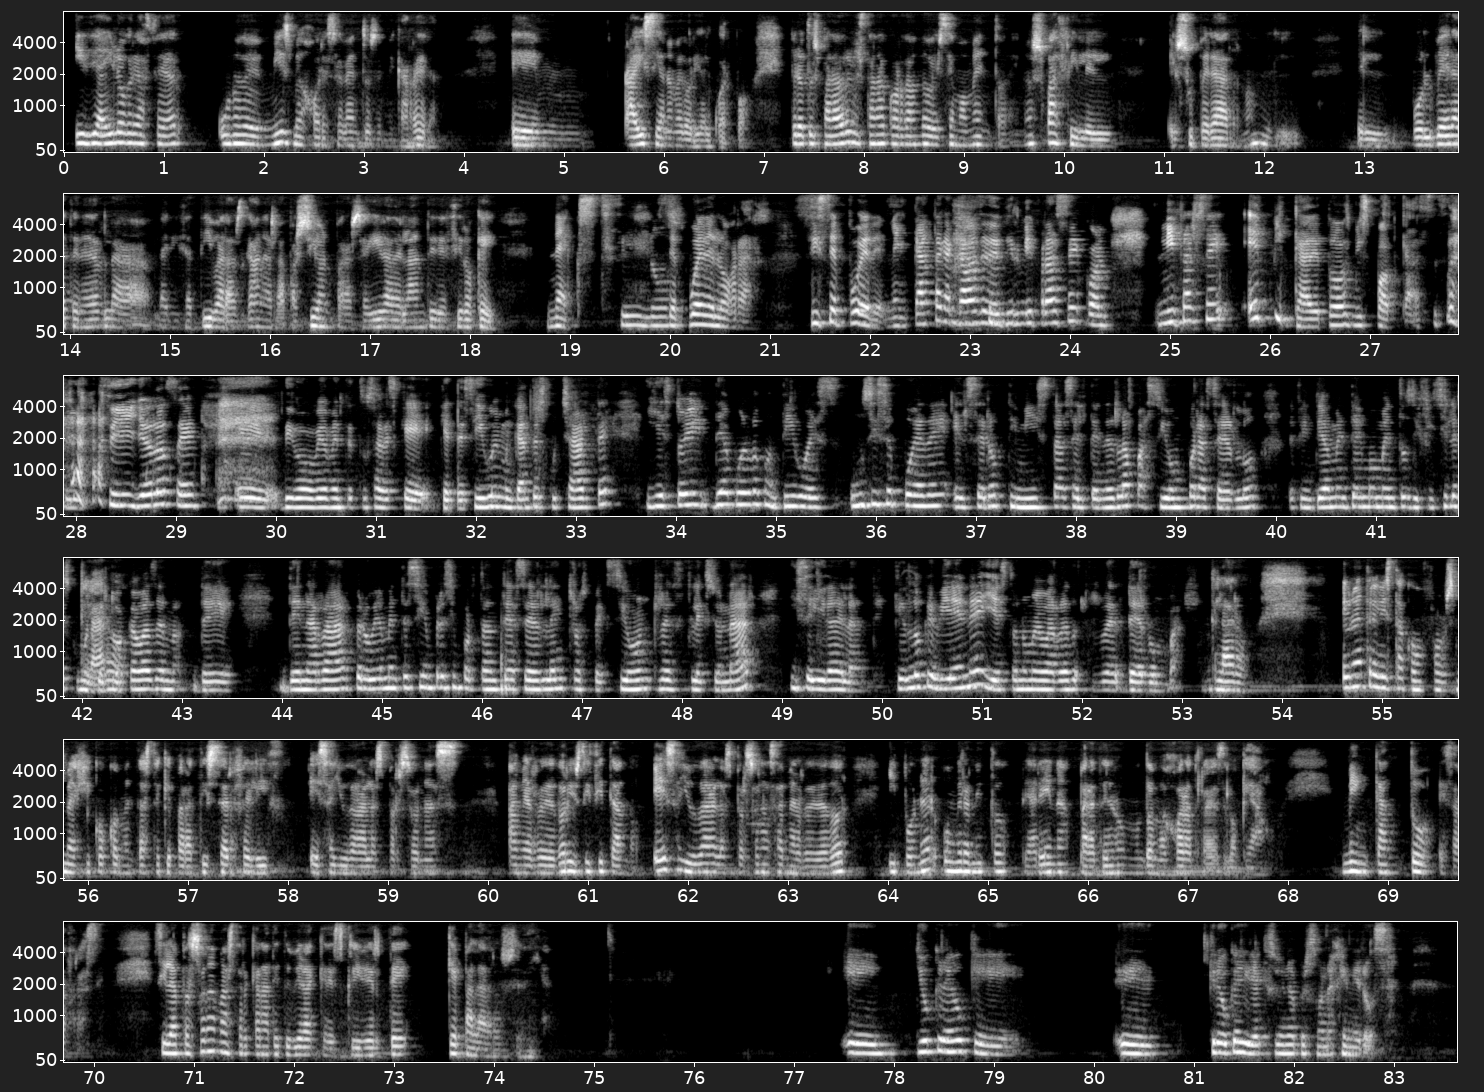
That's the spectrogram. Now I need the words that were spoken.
Y de ahí logré hacer uno de mis mejores eventos de mi carrera. Em, ahí sí ya no me dolía el cuerpo. Pero tus palabras me están acordando ese momento. Y no es fácil el, superar, el, volver a tener la, iniciativa, las ganas, la pasión para seguir adelante y decir, ok, next, se puede lograr sí se puede. Me encanta que acabas de decir mi frase con mi frase épica de todos mis podcasts. Sí, yo lo sé. Eh, digo, obviamente tú sabes que, te sigo y me encanta escucharte y estoy de acuerdo contigo. Es un sí se puede, el ser optimistas, el tener la pasión por hacerlo. Definitivamente hay momentos difíciles como el que tú acabas de, de narrar, pero obviamente siempre es importante hacer la introspección, reflexionar y seguir adelante qué es lo que viene y esto no me va a derrumbar. Claro. En una entrevista con Forbes México comentaste que para ti ser feliz es ayudar a las personas a mi alrededor, y estoy citando, es ayudar a las personas a mi alrededor y poner un granito de arena para tener un mundo mejor a través de lo que hago. Me encantó esa frase. Si la persona más cercana a ti tuviera que describirte, ¿qué palabras sería? Eh, yo creo que eh, creo que diría que soy una persona generosa.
